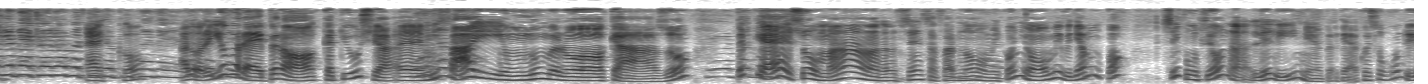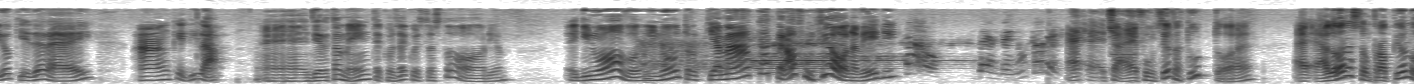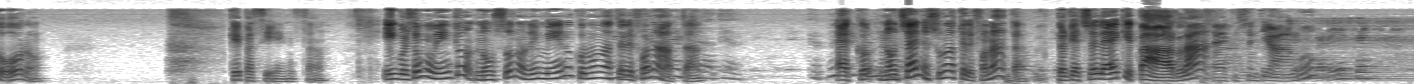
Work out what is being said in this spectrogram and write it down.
Ecco, allora io vorrei però, Katiuscia, eh, mi fai un numero a caso, perché insomma, senza far nomi, cognomi, vediamo un po' se funziona le linee, perché a questo punto io chiederei anche di là, eh, direttamente, cos'è questa storia. E di nuovo, inoltre chiamata, però funziona, vedi? Ciao, benvenuto Eh, eh, cioè, funziona tutto, eh. Eh, allora sono proprio loro. Che pazienza. E in questo momento non sono nemmeno con una telefonata. Ecco, non c'è nessuna telefonata, perché c'è lei che parla. Ecco, sentiamo.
